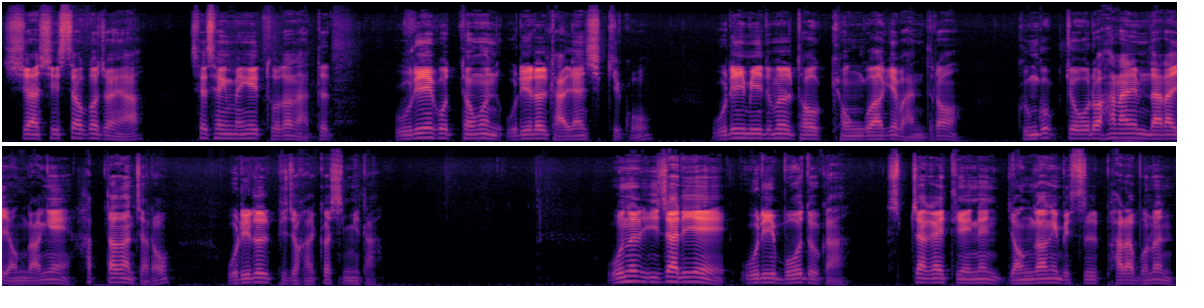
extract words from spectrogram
씨앗이 썩어져야 새 생명이 돋아나듯 우리의 고통은 우리를 단련시키고 우리 믿음을 더욱 견고하게 만들어 궁극적으로 하나님 나라 영광에 합당한 자로 우리를 비적할 것입니다. 오늘 이 자리에 우리 모두가 십자가에 뒤에 있는 영광의 빛을 바라보는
